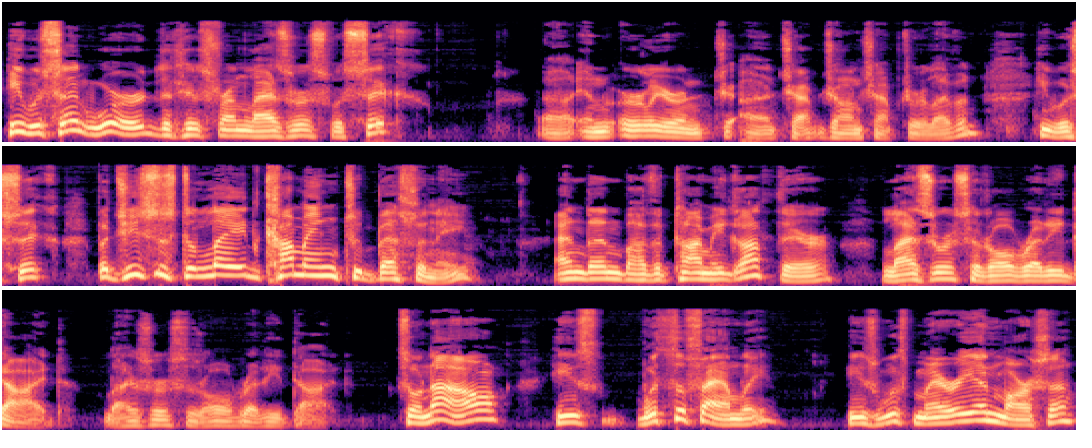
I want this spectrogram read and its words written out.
He was sent word that his friend Lazarus was sick, uh, in earlier in uh, chap- John chapter 11. He was sick, but Jesus delayed coming to Bethany, and then by the time he got there, Lazarus had already died. Lazarus had already died. So now he's with the family. He's with Mary and Martha.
